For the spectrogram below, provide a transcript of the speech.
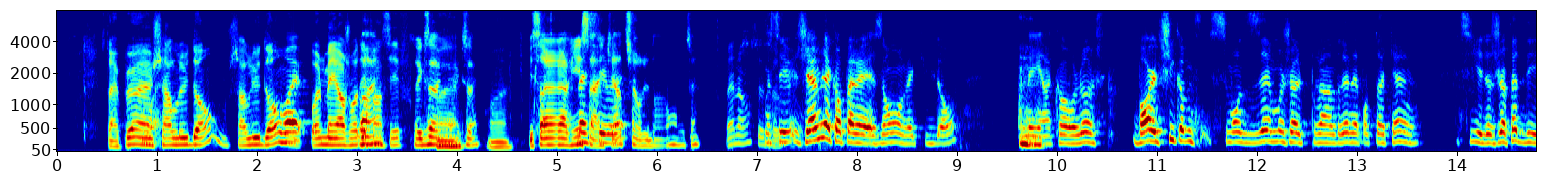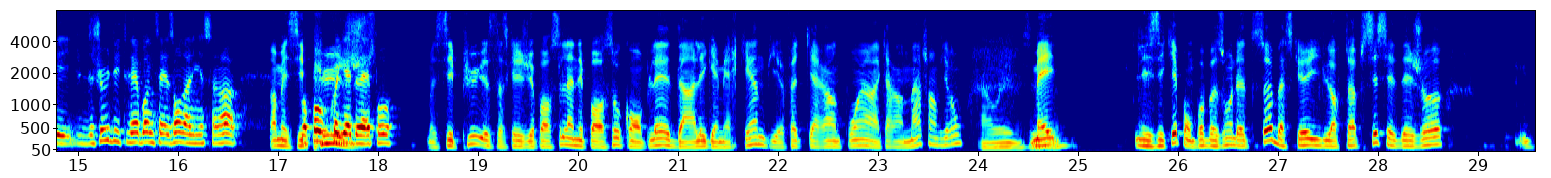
C'est un peu un Ouais. Charles Ludon. Charles Ludon, Ouais. pas le meilleur joueur Ouais. défensif. Exact, Ouais, exact. ouais. Il sert à rien Ben, c'est la vrai. 4, Charles Ludon. tu sais. Ben non, c'est Moi, ça. c'est- J'aime la comparaison avec Udon, mais encore là, Barchi, comme Simon disait, moi je le prendrais n'importe quand. S'il a déjà fait des, il a déjà eu des très bonnes saisons dans la Ligue nationale. Non, mais Je c'est pas plus. pourquoi il aiderait pas. Mais c'est plus. C'est parce que j'ai passé l'année passée au complet dans la Ligue américaine, puis il a fait 40 points en 40 matchs environ. Ah oui, mais c'est Mais ça. Les équipes n'ont pas besoin de ça parce que leur top 6 est déjà.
